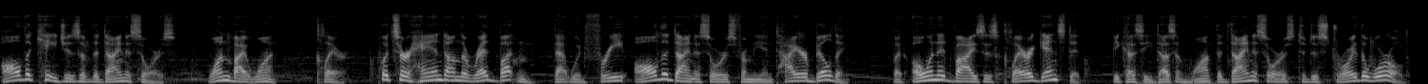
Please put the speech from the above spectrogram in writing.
all the cages of the dinosaurs, one by one. Claire puts her hand on the red button that would free all the dinosaurs from the entire building, but Owen advises Claire against it because he doesn't want the dinosaurs to destroy the world.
